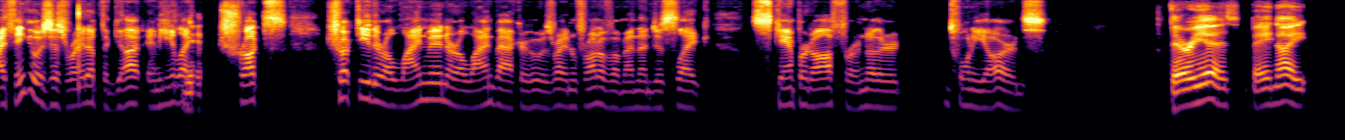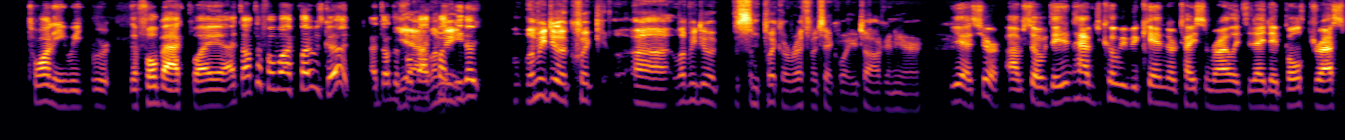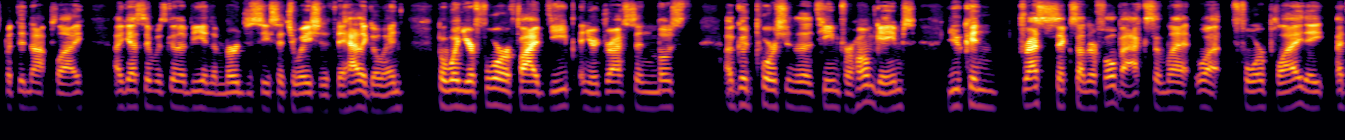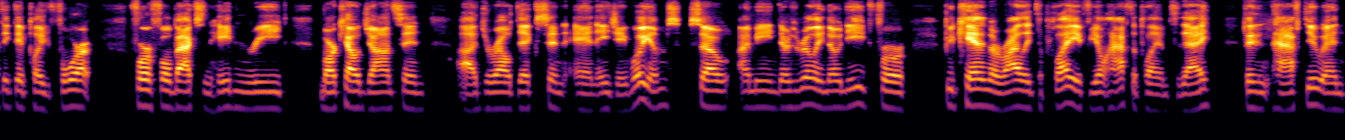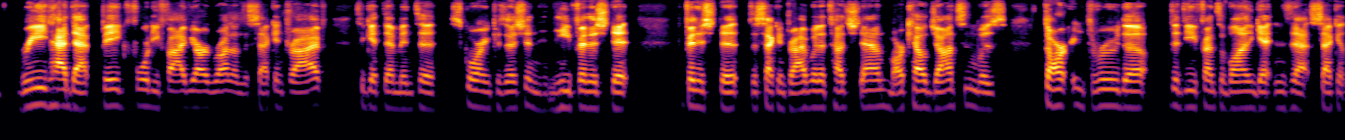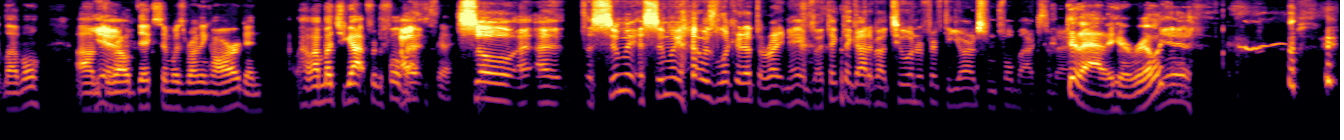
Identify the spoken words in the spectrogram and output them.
I think it was just right up the gut, and he like yeah. trucked trucked either a lineman or a linebacker who was right in front of him, and then just like scampered off for another twenty yards. There he is, Bay Knight, twenty. We were the fullback play. I thought the fullback play was good. I thought the yeah, fullback play. Me, you know, let me do a quick. uh Let me do a, some quick arithmetic while you're talking here. Yeah, sure. Um, so they didn't have Jacoby Buchanan or Tyson Riley today. They both dressed but did not play. I guess it was going to be an emergency situation if they had to go in. But when you're four or five deep and you're dressing most a good portion of the team for home games, you can dress six other fullbacks and let what four play. They I think they played four four fullbacks in Hayden Reed, Markel Johnson, uh, Jarrell Dixon, and AJ Williams. So I mean, there's really no need for Buchanan or Riley to play if you don't have to play them today. They didn't have to, and Reed had that big 45 yard run on the second drive to get them into scoring position, and he finished it. Finished the, the second drive with a touchdown. Markel Johnson was darting through the the defensive line, getting to that second level. Um, yeah. Jarrell Dixon was running hard, and how much you got for the fullback? Today? So, I, I, assuming assuming I was looking at the right names, I think they got about 250 yards from fullbacks today. Get out of here! Really? Yeah.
